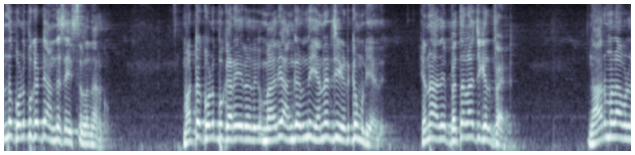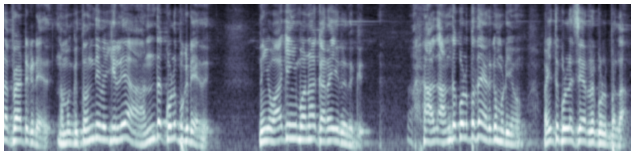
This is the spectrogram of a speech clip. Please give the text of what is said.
அந்த கொழுப்பு கட்டி அந்த சைஸில் தான் இருக்கும். மற்ற கொழுப்பு கரையிறதுக்கு மாதிரி அங்கேருந்து எனர்ஜி எடுக்க முடியாது. ஏன்னா அது பெத்தலாஜிக்கல் ஃபேட் நார்மலாக உள்ள ஃபேட்டு கிடையாது. நமக்கு தொந்தி வைக்கலையா அந்த கொழுப்பு கிடையாது. நீங்கள் வாக்கிங் போனால் கரையிறதுக்கு அது அந்த கொழுப்பை தான் எடுக்க முடியும். வயிற்றுக்குள்ளே சேர்ற கொழுப்பெல்லாம்.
